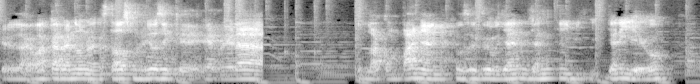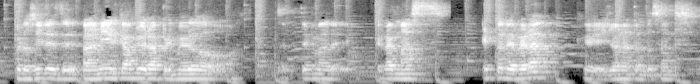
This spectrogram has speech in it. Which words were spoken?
que la va cargando en Estados Unidos y que Herrera pues, lo acompaña, entonces ya, ya, ni, ya ni llegó. Pero sí, desde, para mí el cambio era primero el tema de era más Héctor Herrera que Jonathan Dos Santos.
